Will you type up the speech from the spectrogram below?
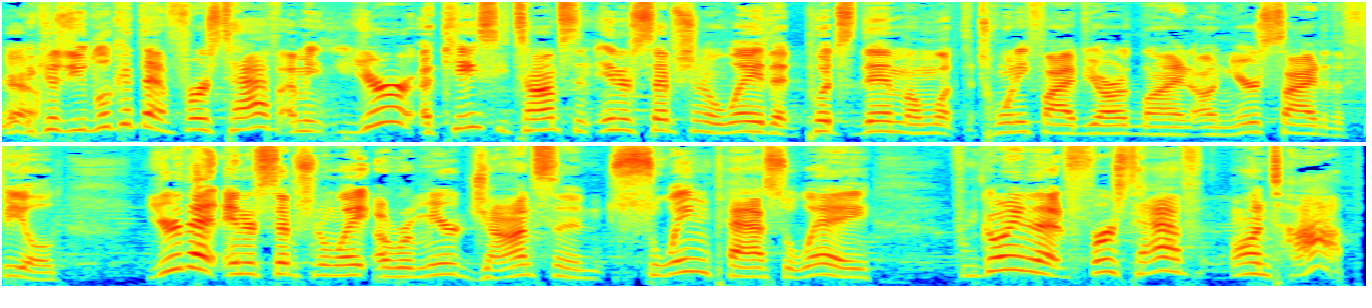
Yeah. Because you look at that first half. I mean, you're a Casey Thompson interception away that puts them on what the 25 yard line on your side of the field. You're that interception away, a Rahmir Johnson swing pass away from going to that first half on top.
